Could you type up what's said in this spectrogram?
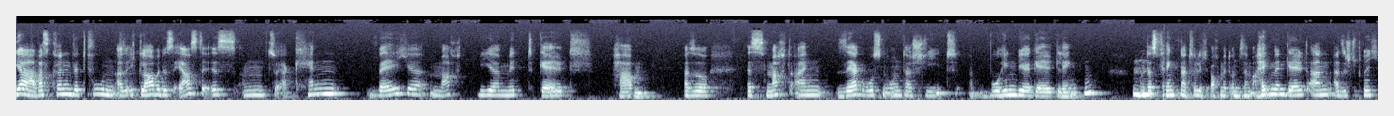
Ja, was können wir tun? Also ich glaube, das Erste ist ähm, zu erkennen, welche Macht wir mit Geld haben. Also es macht einen sehr großen Unterschied, wohin wir Geld lenken. Mhm. Und das fängt natürlich auch mit unserem eigenen Geld an. Also sprich,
